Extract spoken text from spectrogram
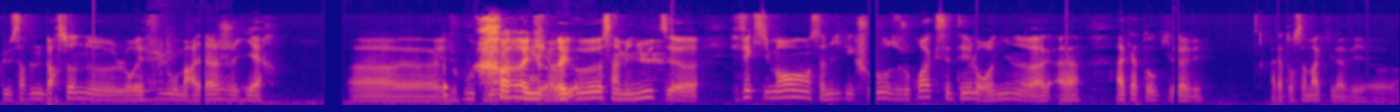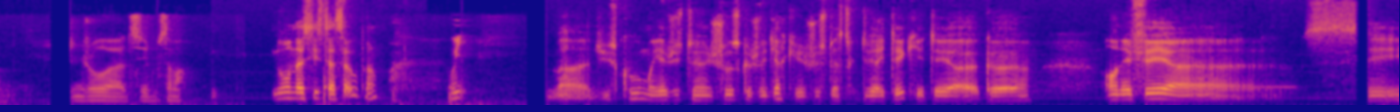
que certaines personnes euh, l'auraient vu au mariage hier. Euh, et du coup, tout le monde un peu, 5 minutes. euh, effectivement, ça me dit quelque chose. Je crois que c'était le Ronin euh, à, à- Akato qui l'avait. Akato Sama qui l'avait. Euh, Shinjo euh, Tseru-sama. Nous, on assiste à ça ou pas? Oui. Bah, du coup, moi, il y a juste une chose que je veux dire qui est juste la stricte vérité, qui était euh, que, en effet, euh, c'est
